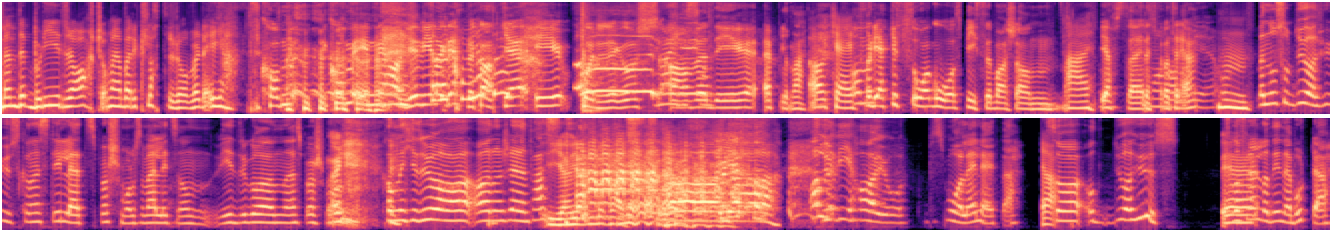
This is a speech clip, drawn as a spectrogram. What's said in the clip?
men det blir rart om jeg bare klatrer over det gjerdet. Kom, kom inn i hagen. Vi lagde kom eplekake i forgårs av de eplene. Okay. For de er ikke så gode å spise bare sånn jafse rett fra treet. Mm. Men nå som du har hus, kan jeg stille et spørsmål som er litt sånn videregående spørsmål. Kan ikke du arrangere en fest? Ja, ja, fest. Ja. Alle vi har jo små leiligheter. Ja. Så, og du har hus. Så når Eh, foreldrene dine er borte,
